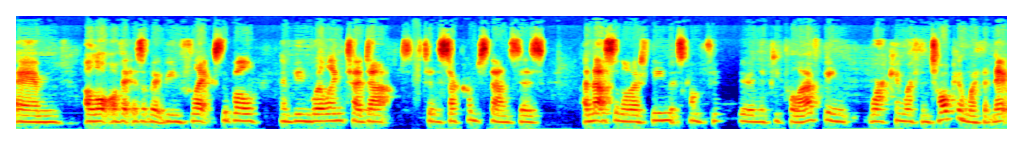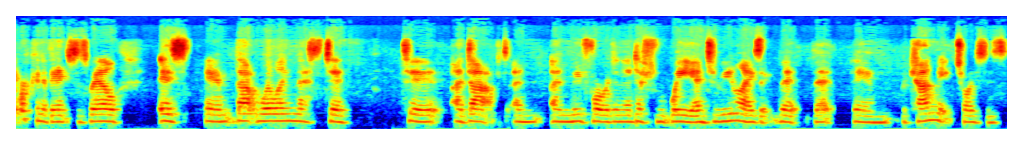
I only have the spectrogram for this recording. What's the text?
Um, a lot of it is about being flexible and being willing to adapt to the circumstances. And that's another theme that's come through in the people I've been working with and talking with at networking events as well. is um, that willingness to to adapt and, and move forward in a different way and to realize that that, that um, we can make choices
